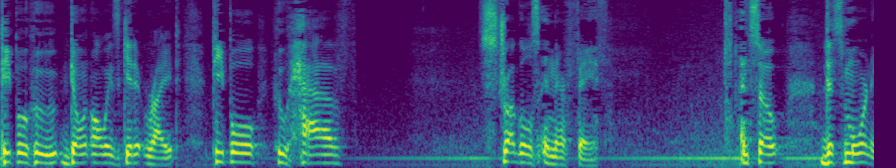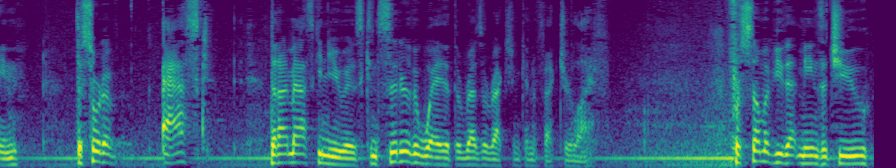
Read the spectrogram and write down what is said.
People who don't always get it right. People who have struggles in their faith. And so this morning, the sort of ask that I'm asking you is consider the way that the resurrection can affect your life. For some of you, that means that you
